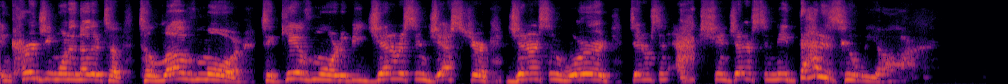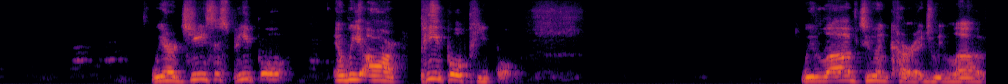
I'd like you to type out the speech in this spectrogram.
encouraging one another to, to love more, to give more, to be generous in gesture, generous in word, generous in action, generous in need. That is who we are. We are Jesus people and we are people people. We love to encourage, we love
